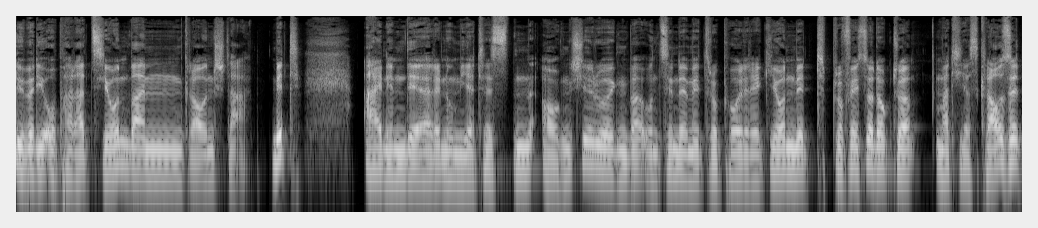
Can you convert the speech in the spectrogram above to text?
über die Operation beim Grauen Star. Mit einem der renommiertesten Augenchirurgen bei uns in der Metropolregion, mit Professor Dr. Matthias Krause.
